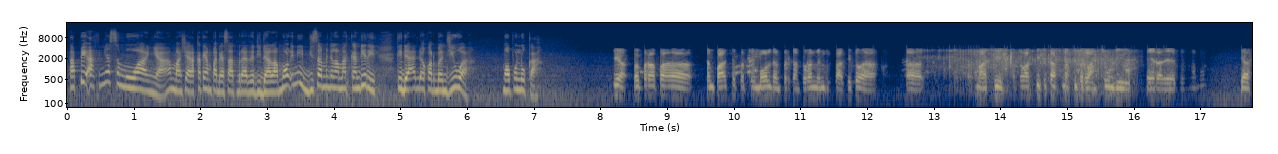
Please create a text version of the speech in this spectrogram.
tapi akhirnya semuanya masyarakat yang pada saat berada di dalam mall ini bisa menyelamatkan diri. Tidak ada korban jiwa maupun luka. Iya, beberapa tempat seperti mall dan perkantoran memang saat itu uh, uh, masih atau aktivitas masih berlangsung di daerah-daerah itu. Namun ya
